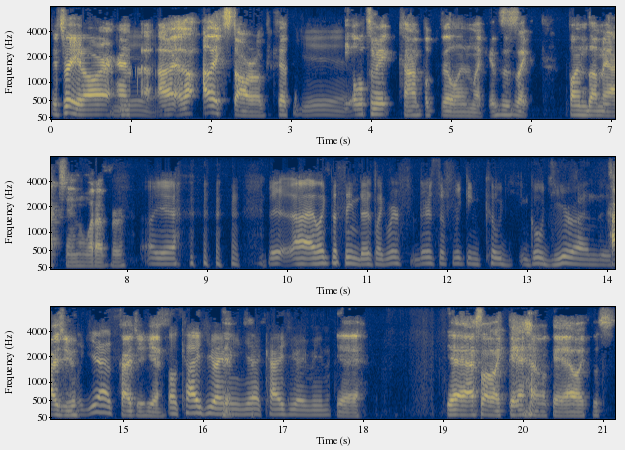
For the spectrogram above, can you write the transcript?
it's rated R, and Yeah. I, I I like Starro because Yeah. the ultimate comic book villain. Like it's just like fun, dumb action, whatever. Oh yeah. there, I like the scene. There's like where there's the freaking Ko- Gojira and this. Kaiju. Like yes. Kaiju, yeah, Oh kaiju. I Yeah. mean yeah, kaiju. I mean. yeah, yeah. I saw like, damn, okay, I like this.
